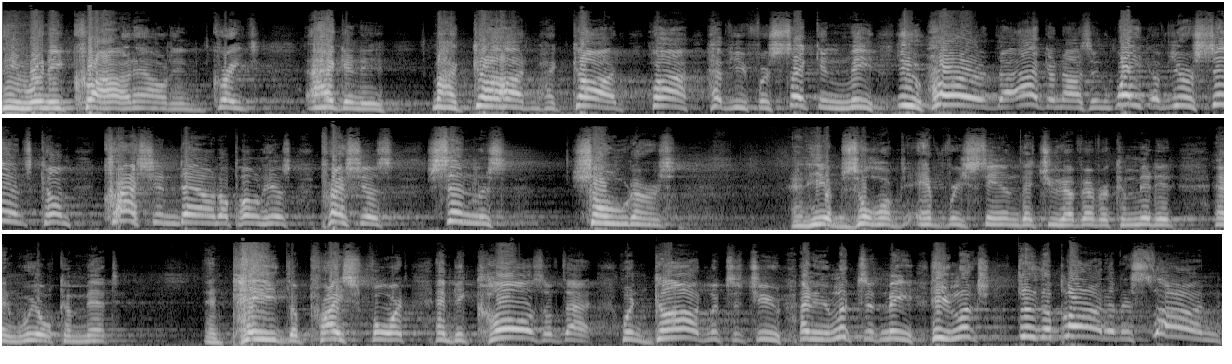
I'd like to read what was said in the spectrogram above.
And when he cried out in great agony, my God, my God, why have you forsaken me? You heard the agonizing weight of your sins come crashing down upon his precious, sinless shoulders. And he absorbed every sin that you have ever committed and will commit and paid the price for it. And because of that, when God looks at you and he looks at me, he looks through the blood of his son,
